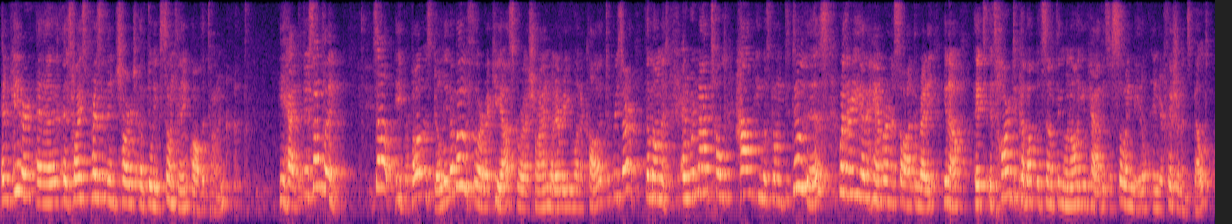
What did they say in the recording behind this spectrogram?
And Peter, uh, as vice president in charge of doing something all the time, he had to do something. So he proposed building a booth or a kiosk or a shrine, whatever you want to call it, to preserve the moment. And we're not told how he was going to do this, whether he had a hammer and a saw at the ready. You know, it's, it's hard to come up with something when all you have is a sewing needle and your fisherman's belt.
